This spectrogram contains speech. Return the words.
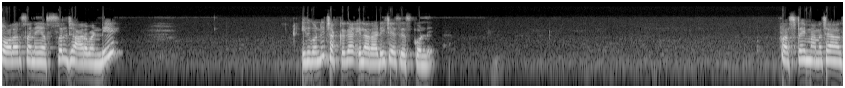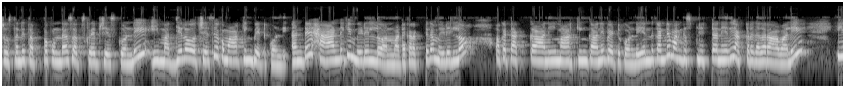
షోలర్స్ అనేవి అస్సలు జారవండి. ఇదిగోండి చక్కగా ఇలా రెడీ చేసేసుకోండి. ఫస్ట్ టైం మన ఛానల్ చూస్తుంటే తప్పకుండా సబ్స్క్రైబ్ చేసుకోండి. ఈ మధ్యలో వచ్చేసి ఒక మార్కింగ్ పెట్టుకోండి. అంటే హ్యాండ్కి మిడిల్లో అనమాట కరెక్ట్గా మిడిల్లో ఒక టక్ కానీ మార్కింగ్ కానీ పెట్టుకోండి. ఎందుకంటే మనకి స్ప్లిట్ అనేది అక్కడ కదా రావాలి. ఈ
